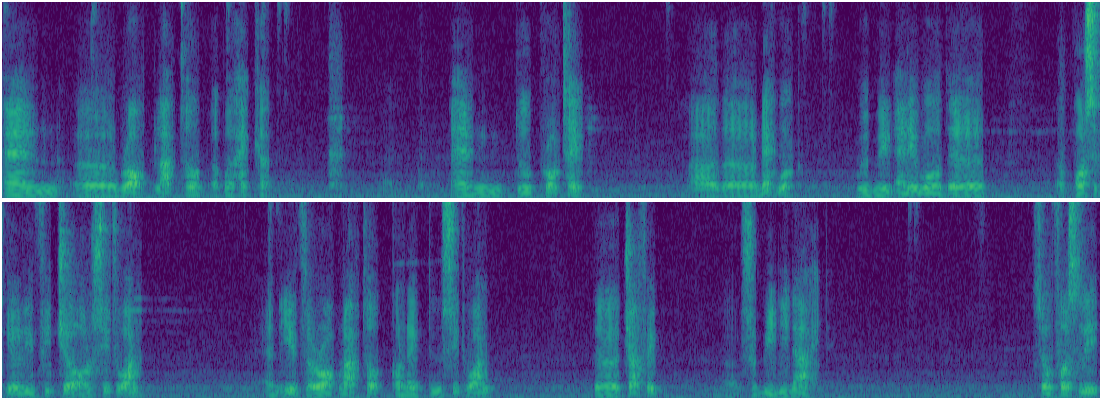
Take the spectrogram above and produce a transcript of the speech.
And a rogue laptop of a hacker. And to protect uh, the network, we will enable the uh, security feature on switch 1 and if the rogue laptop connect to switch 1 the traffic uh, should be denied. So firstly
